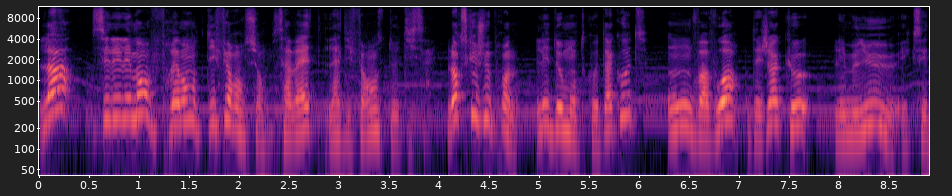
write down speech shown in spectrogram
Là, c'est l'élément vraiment différenciant. Ça va être la différence de design. Lorsque je vais prendre les deux montres côte à côte, on va voir déjà que les menus, etc.,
